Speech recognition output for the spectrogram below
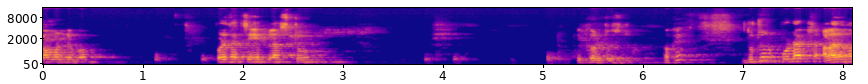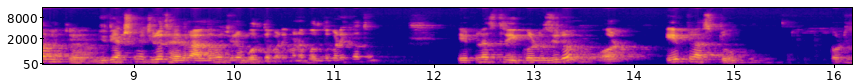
কমন নেব। পরে থাকছে a plus two equal to zero okay দুটোর প্রোডাক্ট আলাদাভাবে যদি একসঙ্গে জিরো থাকে, তাহলে আলাদাভাবে জিরো বলতে পারি। মানে বলতে পারি কত? A plus three equal to zero or a plus two two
